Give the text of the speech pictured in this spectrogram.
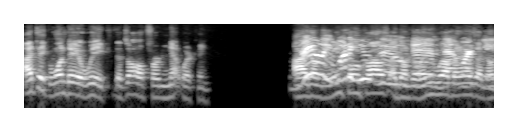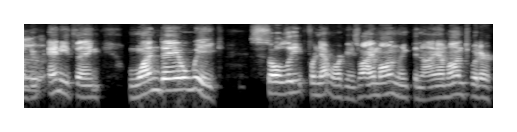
I take one day a week. That's all for networking. Really? I don't do any what do phone you calls. I do don't do any in webinars. I don't do anything. One day a week solely for networking. So I am on LinkedIn. I am on Twitter,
